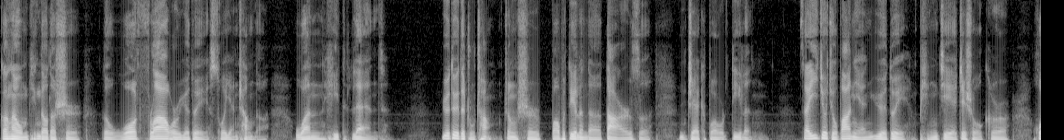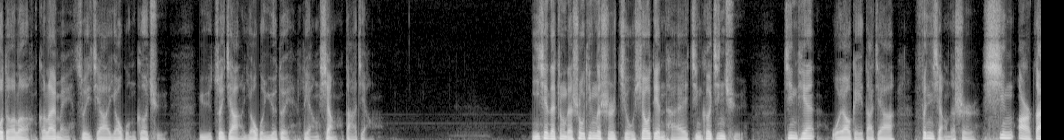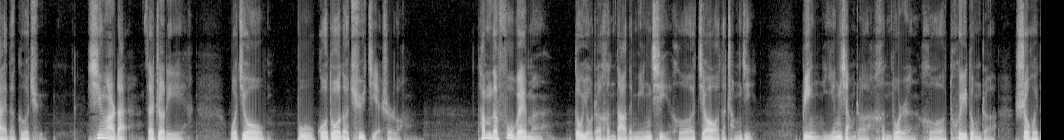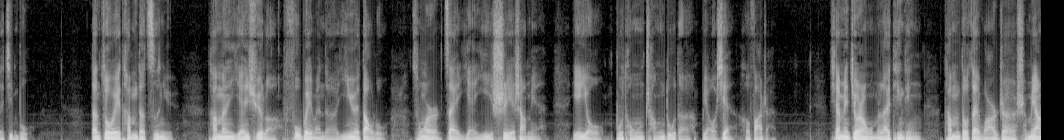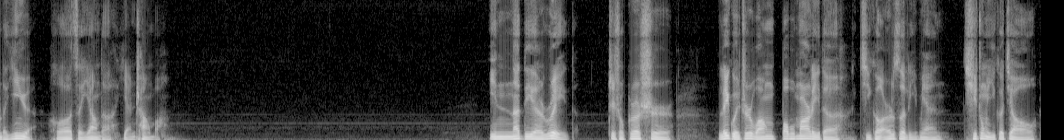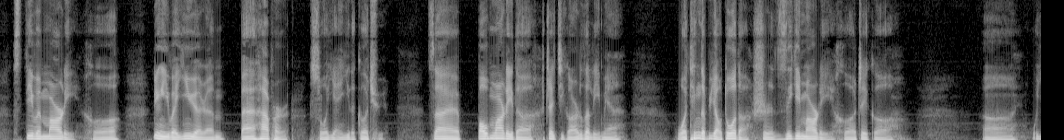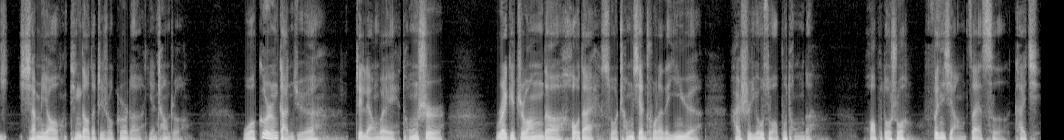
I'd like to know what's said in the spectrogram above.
刚才我们听到的是 The Wallflower 乐队所演唱的《One Hit Land》。乐队的主唱正是 Bob Dylan 的大儿子 Jack Bob Dylan。在一九九八年，乐队凭借这首歌获得了格莱美最佳摇滚歌曲与最佳摇滚乐队两项大奖。您现在正在收听的是九霄电台劲歌金曲。今天我要给大家分享的是星二代的歌曲。星二代在这里我就不过多的去解释了。他们的父辈们都有着很大的名气和骄傲的成绩，并影响着很多人和推动着社会的进步。但作为他们的子女，他们延续了父辈们的音乐道路，从而在演艺事业上面也有不同程度的表现和发展。下面就让我们来听听他们都在玩着什么样的音乐和怎样的演唱吧。In Nadia Reid，这首歌是雷鬼之王 Bob Marley 的几个儿子里面，其中一个叫 Steven Marley 和另一位音乐人 Ben Harper 所演绎的歌曲。在 Bob Marley 的这几个儿子里面，我听的比较多的是 Ziggy Marley 和这个，呃，我一下面要听到的这首歌的演唱者。我个人感觉，这两位同是 Reggae 之王的后代所呈现出来的音乐，还是有所不同的。话不多说，分享再次开启。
